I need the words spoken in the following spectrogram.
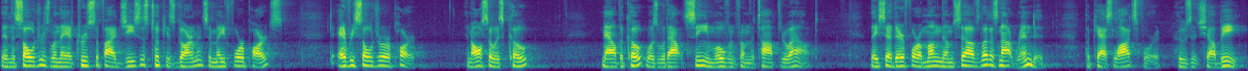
Then the soldiers, when they had crucified Jesus, took his garments and made four parts, to every soldier a part, and also his coat. Now the coat was without seam, woven from the top throughout. They said, therefore, among themselves, Let us not rend it, but cast lots for it, whose it shall be.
